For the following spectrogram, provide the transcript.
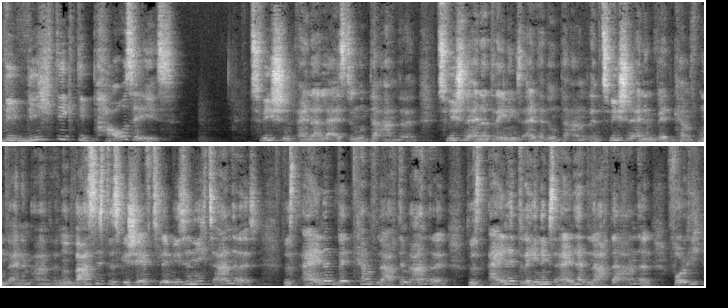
wie wichtig die Pause ist zwischen einer Leistung und der anderen, zwischen einer Trainingseinheit und der anderen, zwischen einem Wettkampf und einem anderen. Und was ist das Geschäftsleben? Ist ja nichts anderes. Du hast einen Wettkampf nach dem anderen. Du hast eine Trainingseinheit nach der anderen. Folglich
